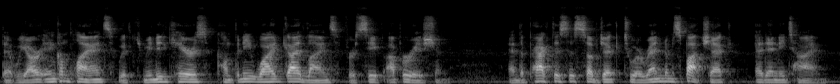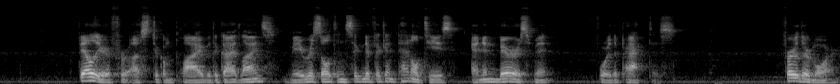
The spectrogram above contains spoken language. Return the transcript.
that we are in compliance with Community Care's company wide guidelines for safe operation and the practice is subject to a random spot check at any time. Failure for us to comply with the guidelines may result in significant penalties and embarrassment for the practice. Furthermore,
